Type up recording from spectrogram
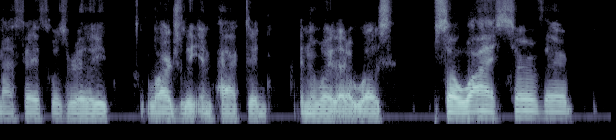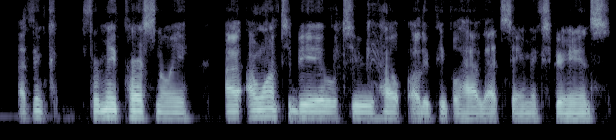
my faith was really largely impacted in the way that it was. So why I serve there, I think for me personally, I, I want to be able to help other people have that same experience.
